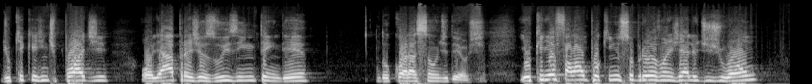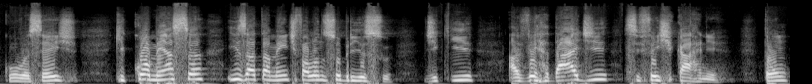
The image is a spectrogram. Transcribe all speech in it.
de o que, que a gente pode olhar para Jesus e entender do coração de Deus. E eu queria falar um pouquinho sobre o Evangelho de João com vocês, que começa exatamente falando sobre isso, de que a verdade se fez carne. Então,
